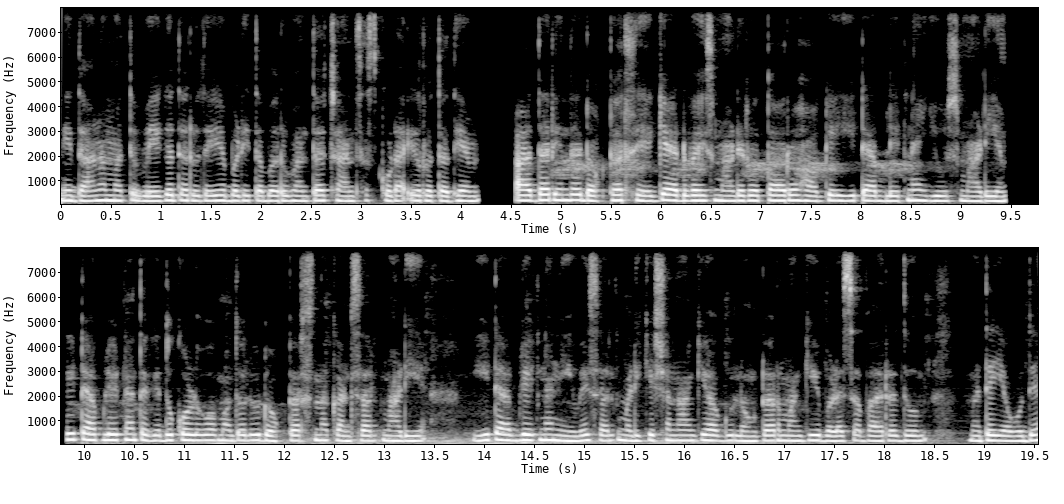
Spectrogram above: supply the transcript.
ನಿಧಾನ ಮತ್ತು ವೇಗದ ಹೃದಯ ಬಡಿತ ಬರುವಂಥ ಚಾನ್ಸಸ್ ಕೂಡ ಇರುತ್ತದೆ. ಆದ್ದರಿಂದ ಡಾಕ್ಟರ್ಸ್ ಹೇಗೆ ಅಡ್ವೈಸ್ ಮಾಡಿರುತ್ತಾರೋ ಹಾಗೆ ಈ ಟ್ಯಾಬ್ಲೆಟ್ನ ಯೂಸ್ ಮಾಡಿ. ಈ ಟ್ಯಾಬ್ಲೆಟ್ನ ತೆಗೆದುಕೊಳ್ಳುವ ಮೊದಲು ಡಾಕ್ಟರ್ಸ್ನ ಕನ್ಸಲ್ಟ್ ಮಾಡಿ. ಈ ಟ್ಯಾಬ್ಲೆಟ್ನ ನೀವೇ ಸೆಲ್ಫ್ ಮೆಡಿಕೇಷನ್ ಆಗಿ ಹಾಗೂ ಲಾಂಗ್ ಟರ್ಮ್ ಆಗಿ ಬಳಸಬಾರದು. ಮತ್ತು ಯಾವುದೇ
